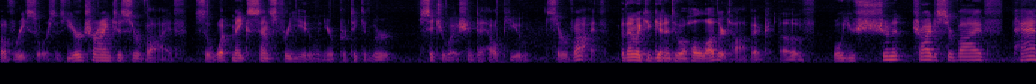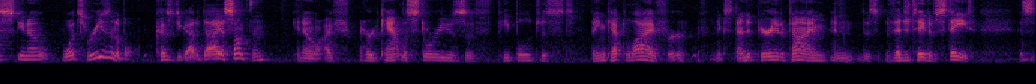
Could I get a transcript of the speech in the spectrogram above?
of resources. You're trying to survive. So what makes sense for you in your particular situation to help you survive? But then we could get into a whole other topic of well, you shouldn't try to survive past, you know, what's reasonable because you got to die of something. You know, I've heard countless stories of people just being kept alive for an extended period of time in this vegetative state. Is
